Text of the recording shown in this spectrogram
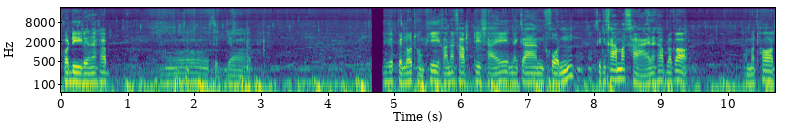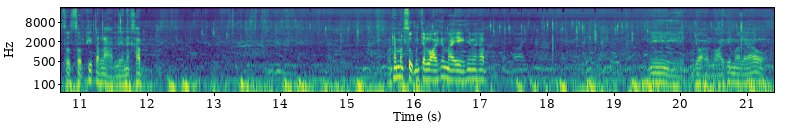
พอดีเลยนะครับโอ้สุด ยอด นี่ก็เป็นรถของพี่เขานะครับ ที่ใช้ในการขนสินค้ามาขายนะครับ แล้วก็เอามาทอดสดๆที่ตลาดเลยนะครับโอ้ถ้ามันสุกมันจะลอยขึ้นมาเองใช่ไหมครับเป็นรอยขึ้นมานี่ยอดลอยขึ้นมาแล้วว้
